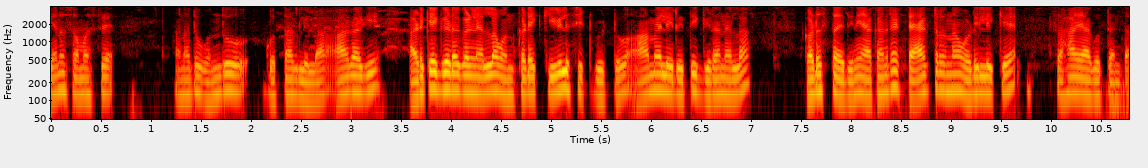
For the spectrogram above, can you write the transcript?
ಏನು ಸಮಸ್ಯೆ ಅನ್ನೋದು ಒಂದು ಗೊತ್ತಾಗಲಿಲ್ಲ. ಹಾಗಾಗಿ ಅಡಿಕೆ ಗಿಡಗಳನ್ನೆಲ್ಲ ಒಂದು ಕಡೆ ಕೀಳಿಸಿಟ್ಬಿಟ್ಟು ಆಮೇಲೆ ಈ ರೀತಿ ಗಿಡನೆಲ್ಲ ಕಡಿಸ್ತಾ ಇದ್ದೀನಿ. ಯಾಕಂದರೆ ಟ್ಯಾಕ್ಟ್ರನ್ನ ಹೊಡಿಲಿಕ್ಕೆ ಸಹಾಯ ಆಗುತ್ತೆ ಅಂತ.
